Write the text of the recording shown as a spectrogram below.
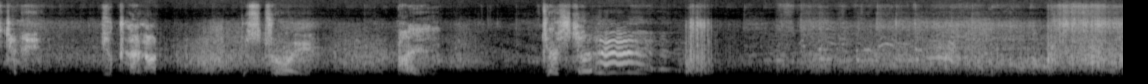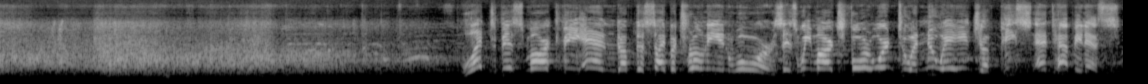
Destiny. You cannot destroy my destiny. Let this mark the end of the Cybertronian Wars as we march forward to a new age of peace and happiness.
